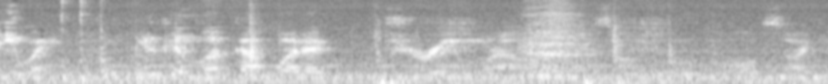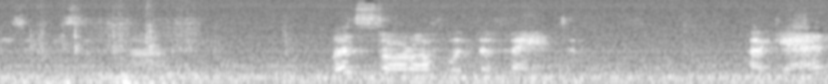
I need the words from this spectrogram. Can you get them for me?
anyway, you can look up what a dream realm is on Google, so I can save you some time. Let's start off with the Phantom. Again,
